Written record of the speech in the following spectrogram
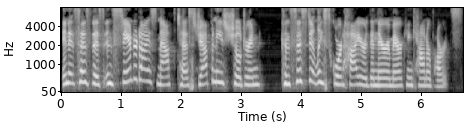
and it says this in standardized math tests, Japanese children consistently scored higher than their American counterparts.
